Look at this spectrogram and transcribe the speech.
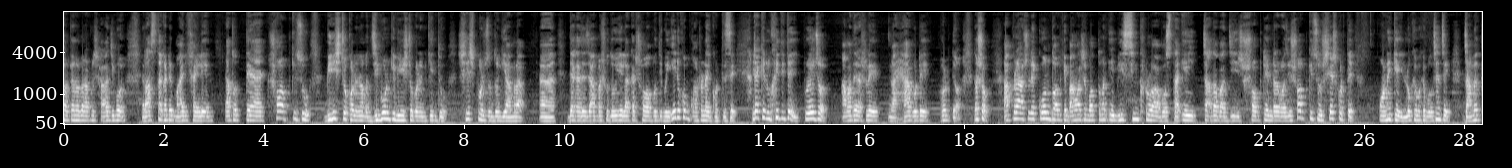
সরকার হবে আপনি সারা জীবন রাস্তাঘাটে মাইর খাইলেন, এত ত্যাগ সব কিছু বিনিষ্ট করলেন, আমার জীবনকে বিনিষ্ট করলেন, কিন্তু শেষ পর্যন্ত গিয়ে আমরা দেখা যায় যে আমরা শুধু এলাকার সভাপতি হই, এরকম ঘটনাই ঘটতেছে। এটাকে রুখে দিতেই প্রয়োজন আমাদের আসলে হ্যাঁ ভোটে ভোট দেওয়া। দর্শক, আপনারা আসলে কোন দলকে বাংলাদেশের বর্তমান এই বিশৃঙ্খলা অবস্থা, এই চাঁদাবাজি, সব টেন্ডারবাজি সব কিছু শেষ করতে অনেকেই লোকে মুখে বলছেন যে জামায়াত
